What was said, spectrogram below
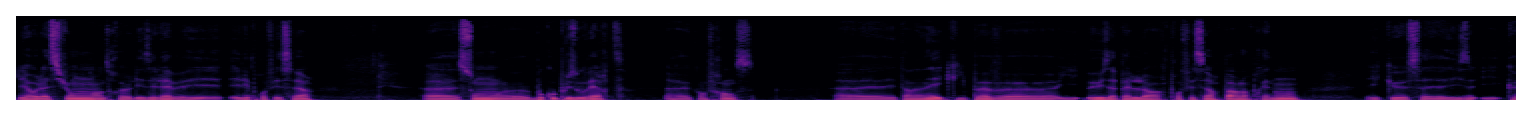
les relations entre les élèves et, et les professeurs euh, sont euh, beaucoup plus ouvertes euh, qu'en France. Euh, étant donné qu'ils peuvent, euh, ils- eux, ils appellent leurs professeurs par leur prénom et que ça- ils- ils- que-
